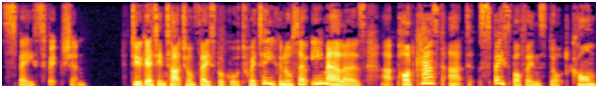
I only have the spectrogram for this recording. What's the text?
space fiction. Do get in touch on Facebook or Twitter. You can also email us at podcast at spaceboffins.com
